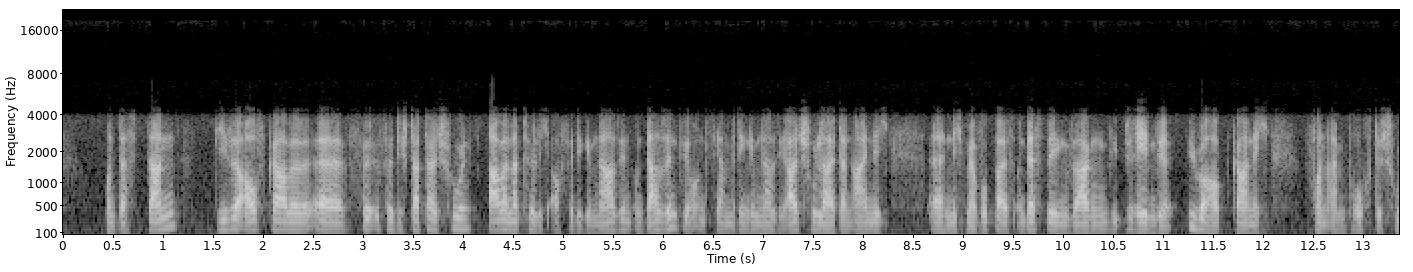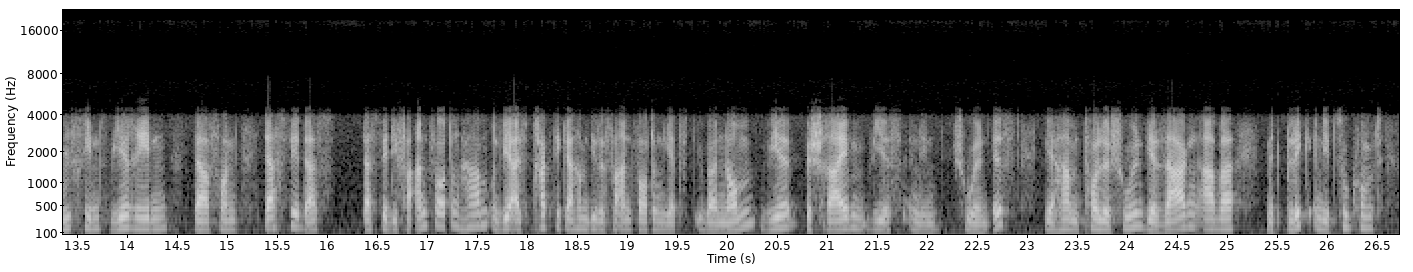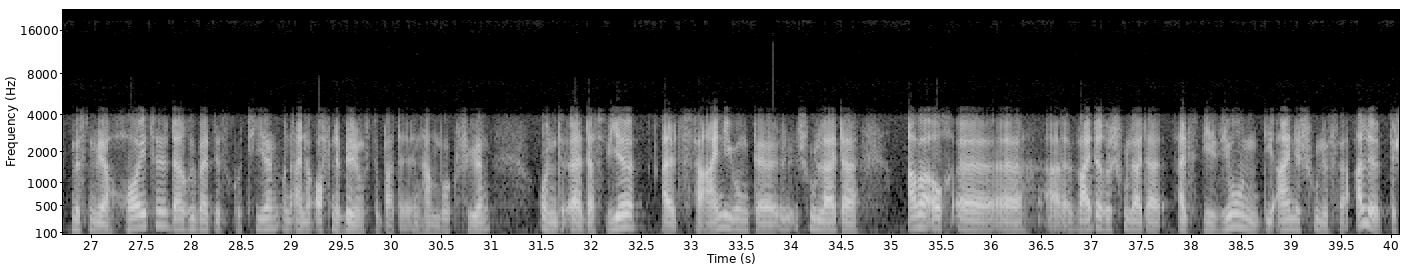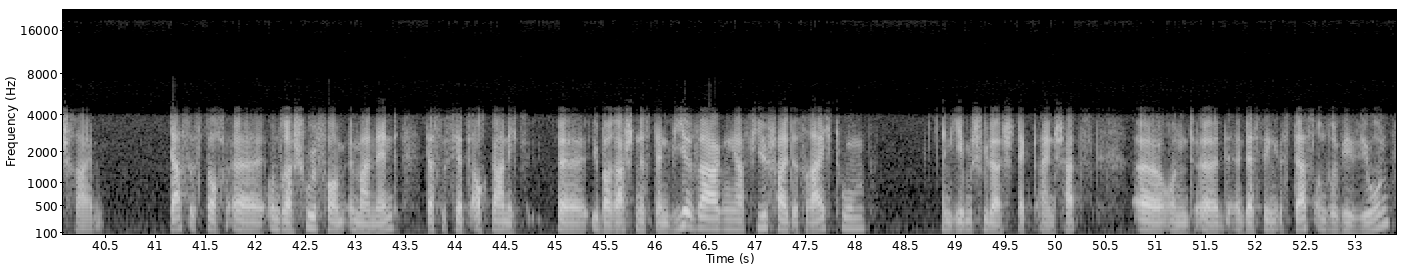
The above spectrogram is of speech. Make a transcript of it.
und dass dann diese Aufgabe äh, für, für die Stadtteilschulen, aber natürlich auch für die Gymnasien, und da sind wir uns ja mit den Gymnasialschulleitern einig, äh, nicht mehr wuppbar ist. Und deswegen sagen, reden wir überhaupt gar nicht von einem Bruch des Schulfriedens. Wir reden davon, dass wir das dass wir die Verantwortung haben und wir als Praktiker haben diese Verantwortung jetzt übernommen. Wir beschreiben, wie es in den Schulen ist. Wir haben tolle Schulen. Wir sagen aber, mit Blick in die Zukunft müssen wir heute darüber diskutieren und eine offene Bildungsdebatte in Hamburg führen. Und äh, dass wir als Vereinigung der Schulleiter, aber auch äh, äh, weitere Schulleiter als Vision die eine Schule für alle beschreiben, das ist doch äh, unserer Schulform immanent. Das ist jetzt auch gar nichts äh, Überraschendes, denn wir sagen ja, Vielfalt ist Reichtum. In jedem Schüler steckt ein Schatz. Äh, und äh, deswegen ist das unsere Vision.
